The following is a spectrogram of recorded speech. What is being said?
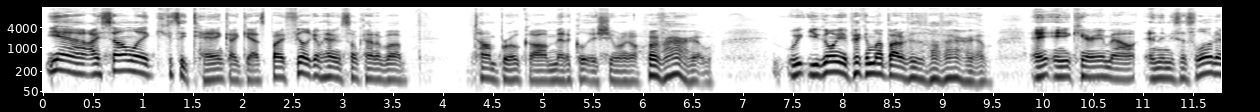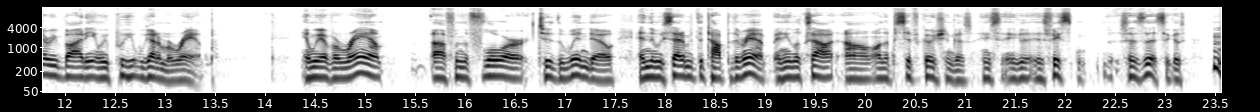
Yeah, I sound like you could say tank, I guess, but I feel like I'm having some kind of a Tom Brokaw medical issue when I go vivarium. You go and you pick him up out of his vivarium, and, and you carry him out, and then he says hello to everybody, and we put we got him a ramp, and we have a ramp uh, from the floor to the window, and then we set him at the top of the ramp, and he looks out uh, on the Pacific Ocean, and goes, and his face says this, it goes, hmm,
